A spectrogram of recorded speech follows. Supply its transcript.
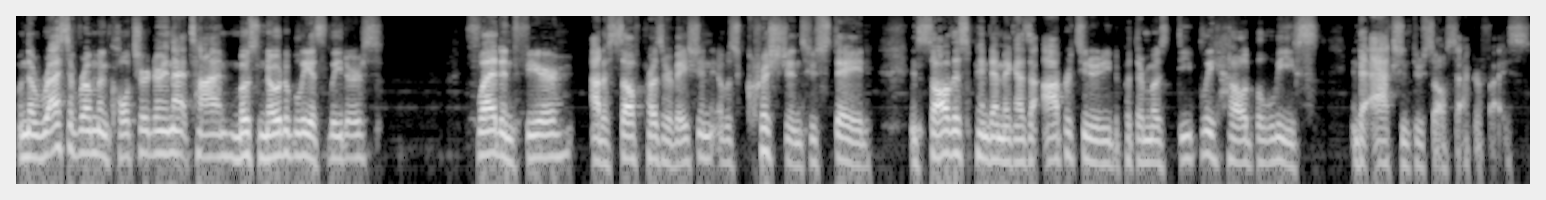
when the rest of Roman culture during that time, most notably its leaders, fled in fear out of self preservation, it was Christians who stayed and saw this pandemic as an opportunity to put their most deeply held beliefs into action through self sacrifice.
